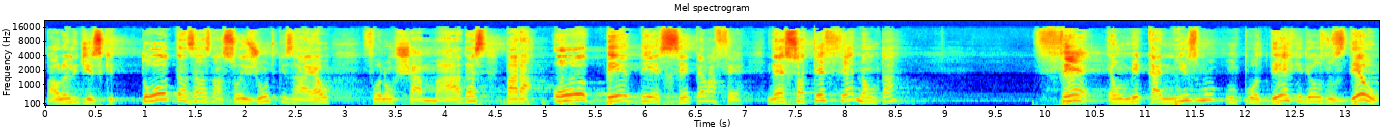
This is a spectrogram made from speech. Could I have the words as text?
Paulo ele diz que todas as nações, junto com Israel, foram chamadas para obedecer pela fé. Não é só ter fé, não, tá? Fé é um mecanismo, um poder que Deus nos deu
